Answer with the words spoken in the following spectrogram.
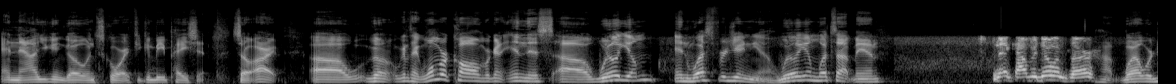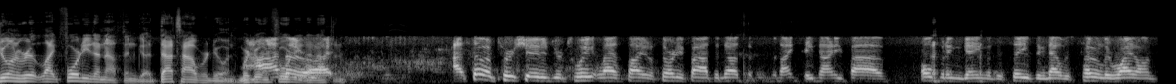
and now you can go and score if you can be patient. So, all right, uh, we're going to take one more call, and we're going to end this. Uh, William in West Virginia. William, what's up, man? Nick, how we doing, sir? Uh, well, we're doing re- like forty to nothing. Good. That's how we're doing. We're doing forty know, to right? nothing. I so appreciated your tweet last night of thirty-five to nothing. It was the nineteen ninety-five opening game of the season. That was totally right on,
